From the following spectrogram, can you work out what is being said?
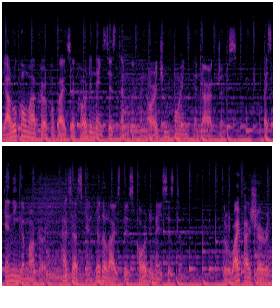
The ArUco marker provides a coordinate system with an origin point and directions. By scanning the marker, headsets can utilize this coordinate system through Wi-Fi sharing,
